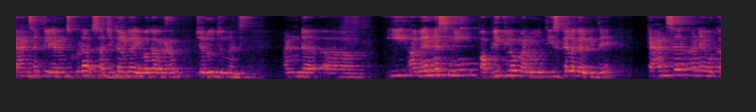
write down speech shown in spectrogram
క్యాన్సర్ క్లియరెన్స్ కూడా సర్జికల్గా ఇవ్వగలగడం జరుగుతుందండి. అండ్ ఈ అవేర్నెస్ని పబ్లిక్లో మనం తీసుకెళ్ళగలిగితే క్యాన్సర్ అనే ఒక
